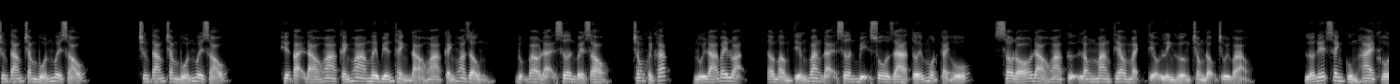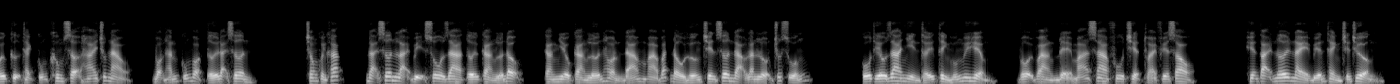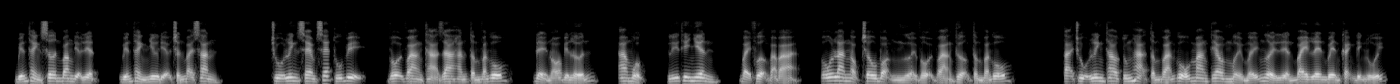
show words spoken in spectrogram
chương 846 chương 846 hiện tại đào hoa cánh hoa mây biến thành đào hoa cánh hoa rồng, đụng vào đại sơn về sau, trong khoảnh khắc, núi đá bay loạn, ầm ầm tiếng vang đại sơn bị xô ra tới một cái hố, sau đó đào hoa cự long mang theo mạch tiểu linh hướng trong động chui vào. Lớn hết xanh cùng hai khối cự thạch cũng không sợ hai chút nào, bọn hắn cũng vọt tới đại sơn. Trong khoảnh khắc, đại sơn lại bị xô ra tới càng lớn động, càng nhiều càng lớn hòn đá mà bắt đầu hướng trên sơn đạo lăn lộn chút xuống. Cố thiếu gia nhìn thấy tình huống nguy hiểm, vội vàng để mã sa phu triệt thoái phía sau. Hiện tại nơi này biến thành chiến trường biến thành sơn băng địa liệt, biến thành như địa chấn bãi săn. Trụ linh xem xét thú vị, vội vàng thả ra hắn tấm ván gỗ, để nó biến lớn. A mục, lý thi nhiên, bảy phượng bà bà, ô lan ngọc châu bọn người vội vàng thượng tấm ván gỗ. Tại trụ linh thao túng hạ tấm ván gỗ mang theo mười mấy người liền bay lên bên cạnh đỉnh núi.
